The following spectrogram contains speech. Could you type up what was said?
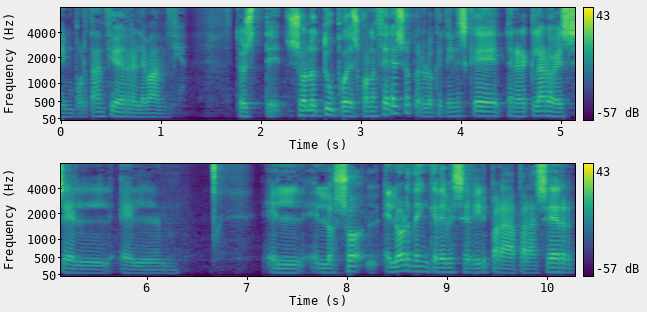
importancia y de relevancia. Entonces, solo tú puedes conocer eso, pero lo que tienes que tener claro es el, el, el, orden que debes seguir para, para, ser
